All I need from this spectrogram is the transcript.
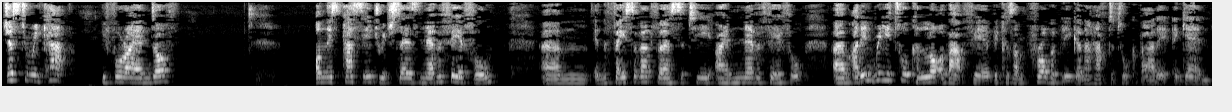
just to recap before I end off, on this passage which says, Never fearful. Um, in the face of adversity, I am never fearful. Um, I didn't really talk a lot about fear because I'm probably going to have to talk about it again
